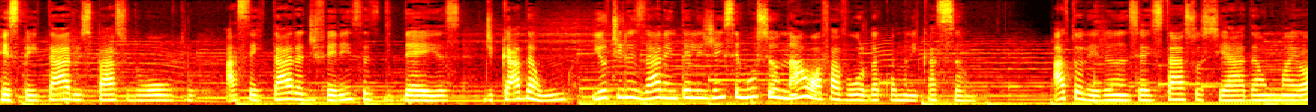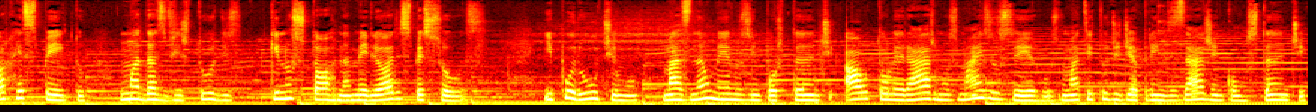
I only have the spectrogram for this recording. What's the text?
respeitar o espaço do outro, aceitar a diferença de ideias de cada um e utilizar a inteligência emocional a favor da comunicação. A tolerância está associada a um maior respeito, uma das virtudes que nos torna melhores pessoas. E por último, mas não menos importante, ao tolerarmos mais os erros numa atitude de aprendizagem constante,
